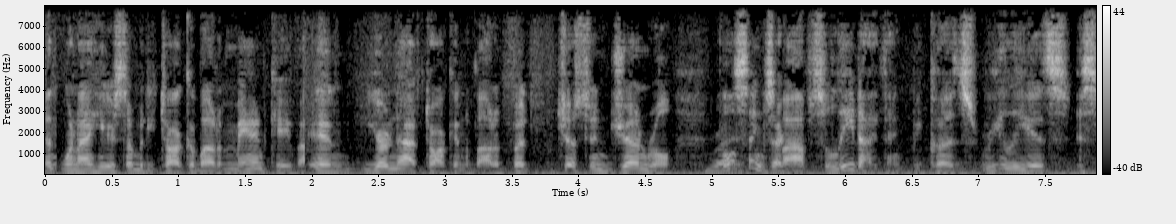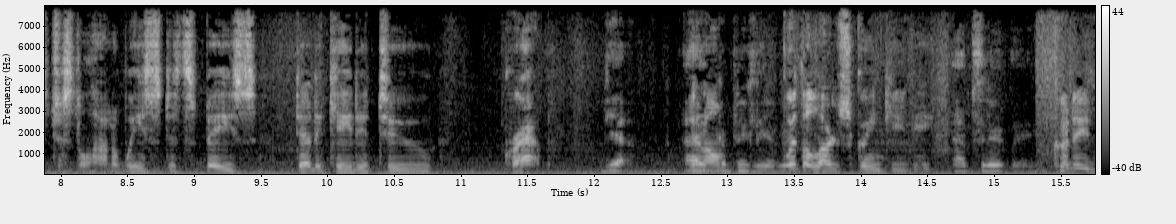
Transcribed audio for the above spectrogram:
And when I hear somebody talk about a man cave, and you're not talking about it, but just in general, Right. those things are obsolete, I think, because really it's it's just a lot of wasted space dedicated to crap. Yeah, You I know, completely agree. with a large screen TV. Absolutely. Could it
